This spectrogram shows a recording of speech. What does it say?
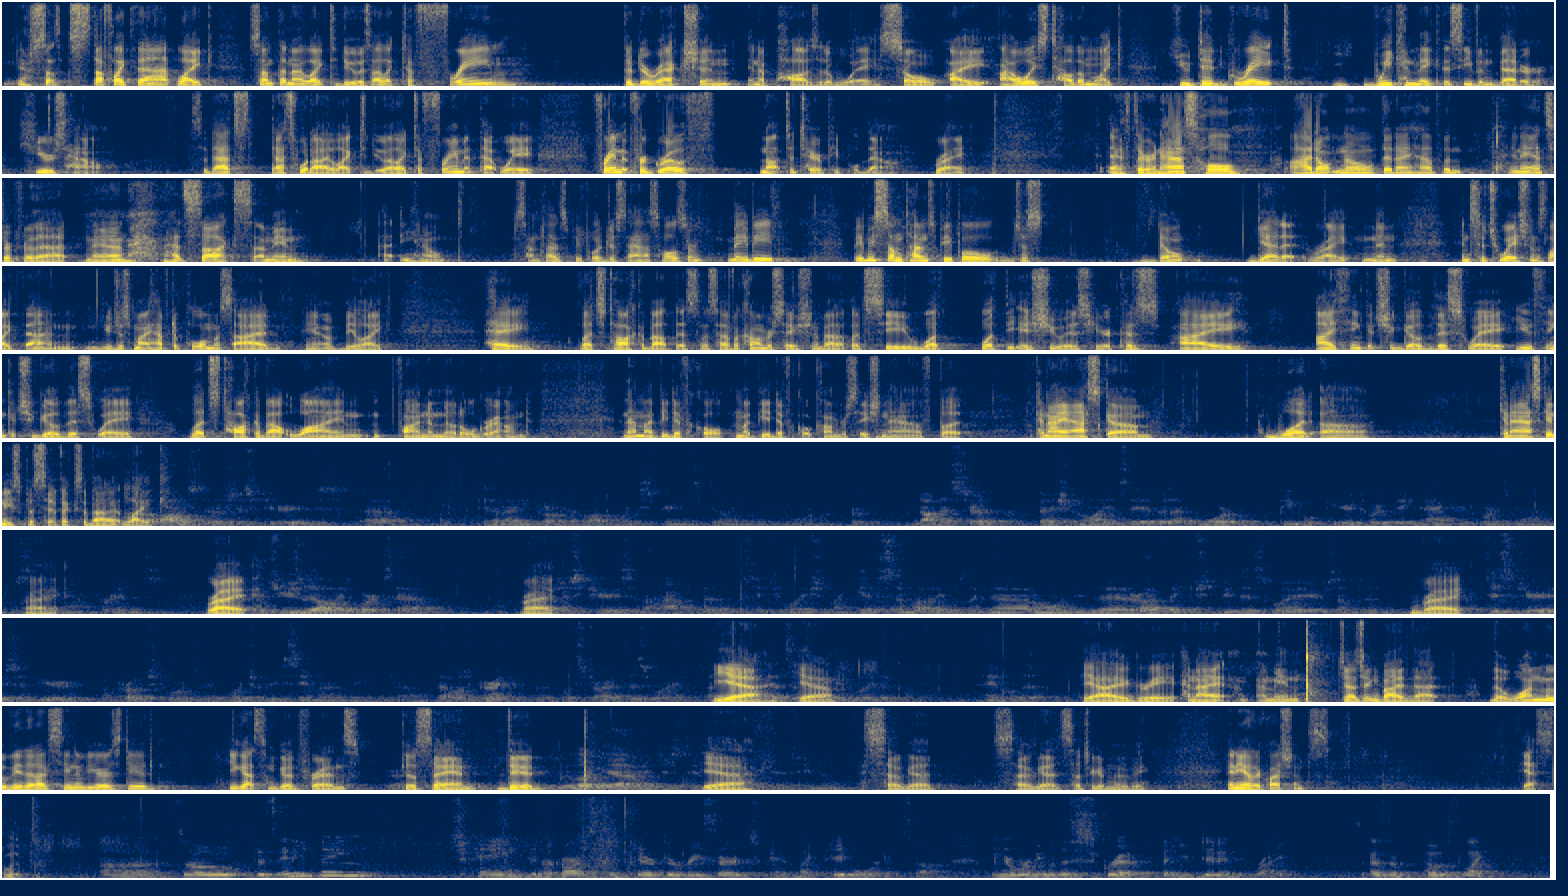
you know, so, stuff like that. Like something I like to do is I like to frame the direction in a positive way. So I, I always tell them like you did great. We can make this even better. Here's how. So that's that's what I like to do. I like to frame it that way. Frame it for growth not to tear people down right? And if they're an asshole I don't know that I have an, an answer for that, man. That sucks. I mean, uh, you know, sometimes people are just assholes, or maybe, maybe sometimes people just don't get it right. And then in situations like that, you just might have to pull them aside, you know, be like, hey, let's talk about this. Let's have a conversation about it. Let's see what, what the issue is here. Because I, I think it should go this way. You think it should go this way. Let's talk about why and find a middle ground and that might be difficult. Might be a difficult conversation to have. But can I ask um, what? Uh, can I ask any specifics about it? Like, honestly, I was just curious because uh, I know you probably have a lot more experience dealing with more, not necessarily professional, I'd say, but like more people geared toward being actors, where it's more just right. like my friends, right? Which usually always works out. Right. I'm just curious of a hypothetical situation, like if somebody was like, "No, nah, I don't want to do that," or "I think it should be this way," or something. Right. Just curious of your approach towards it, which would be similar to me. You know, that was great, but let's try it this way. I yeah, yeah. Yeah, I agree. And I, I mean, judging by that, the one movie that I've seen of yours, dude, you got some good friends. Right. Just saying, dude. We lucked out just yeah. Guess, you know. So good. So good. Such a good movie. Any other questions? Yes, Luke. Uh, so, does anything change in regards to character research and like table work and stuff when you're working with a script that you didn't write, as opposed to like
